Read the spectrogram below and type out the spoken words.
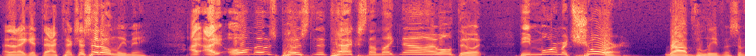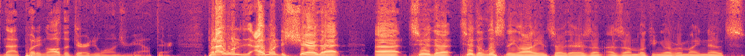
And then I get that text. I said only me. I, I almost posted a text. I'm like, no, I won't do it. The more mature Rob Valivas of not putting all the dirty laundry out there. But I wanted to, I wanted to share that uh, to the to the listening audience over there as I'm, as I'm looking over my notes.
